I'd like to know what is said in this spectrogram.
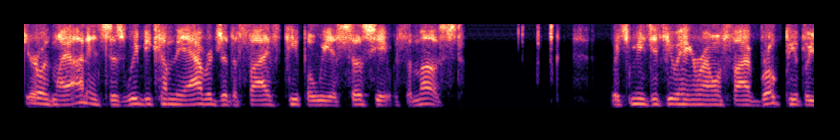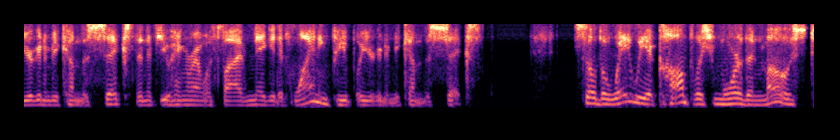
share with my audiences, we become the average of the five people we associate with the most. Which means if you hang around with five broke people, you're going to become the sixth. And if you hang around with five negative, whining people, you're going to become the sixth. So, the way we accomplish more than most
